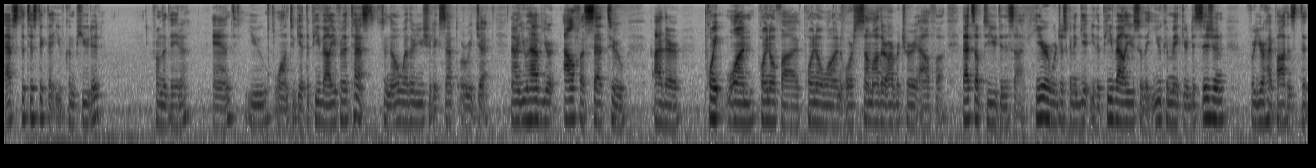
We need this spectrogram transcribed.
f statistic that you've computed from the data and you want to get the p-value for the test to know whether you should accept or reject. Now you have your alpha set to either 0.1, 0.05, 0.01 or some other arbitrary alpha. That's up to you to decide. Here we're just going to get you the p-value so that you can make your decision for your hypothesis,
